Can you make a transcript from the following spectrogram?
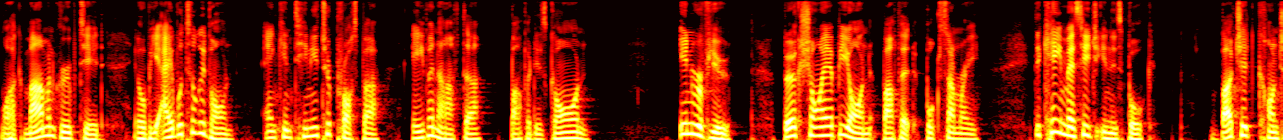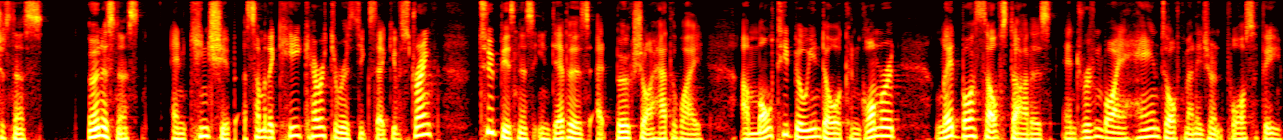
like Marmon Group did, it will be able to live on and continue to prosper even after Buffett is gone. In review, Berkshire Beyond Buffett book summary. The key message in this book budget consciousness, earnestness, and kinship are some of the key characteristics that give strength to business endeavors at Berkshire Hathaway, a multi billion dollar conglomerate led by self starters and driven by a hands off management philosophy.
